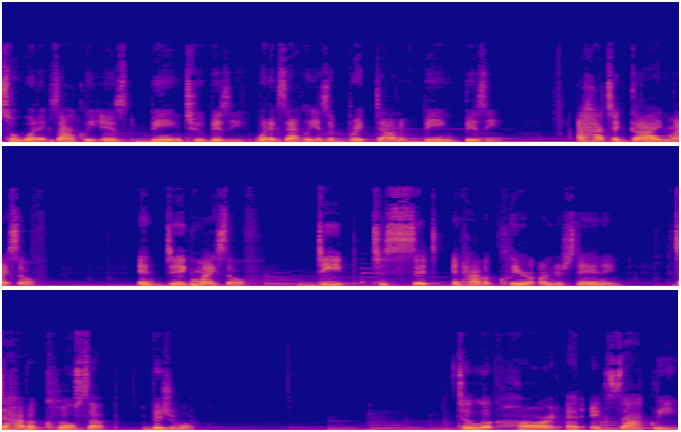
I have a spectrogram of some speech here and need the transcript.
So, what exactly is being too busy? What exactly is a breakdown of being busy? I had to guide myself and dig myself deep to sit and have a clear understanding, to have a close up visual to look hard at exactly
